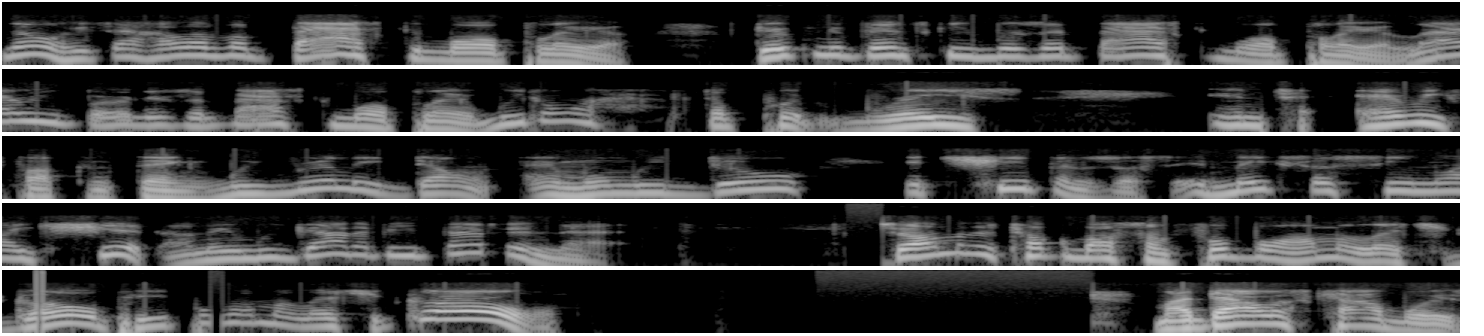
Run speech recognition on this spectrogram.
No, he's a hell of a basketball player. Dirk Nowitzki was a basketball player. Larry Bird is a basketball player. We don't have to put race into every fucking thing. We really don't. And when we do, it cheapens us. It makes us seem like shit. I mean, we got to be better than that. So I'm going to talk about some football. I'm going to let you go, people. I'm going to let you go. My Dallas Cowboys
